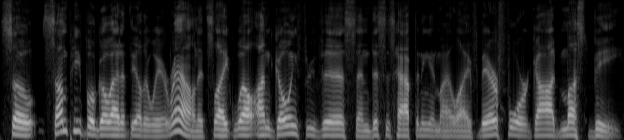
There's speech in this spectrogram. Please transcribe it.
So some people go at it the other way around. It's like, well, I'm going through this and this is happening in my life, therefore God must be.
